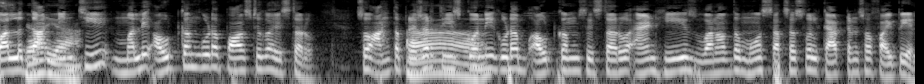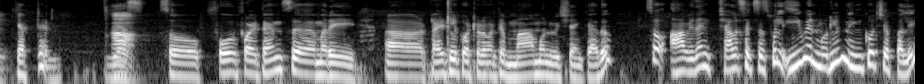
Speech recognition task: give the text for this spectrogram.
వాళ్ళు దాని. నుంచి మళ్ళీ అవుట్కమ్ కూడా పాజిటివ్గా ఇస్తారు సో అంత ప్రెషర్. తీసుకొని కూడా అవుట్కమ్స్ ఇస్తారు and he's one of the most successful captains of IPL captain. So four five times మరి టైటిల్ కొట్టడం అంటే మామూలు విషయం కాదు. సో ఆ విధంగా చాలా సక్సెస్ఫుల్ ఈవెన్ మురళి నేను ఇంకోటి చెప్పాలి.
